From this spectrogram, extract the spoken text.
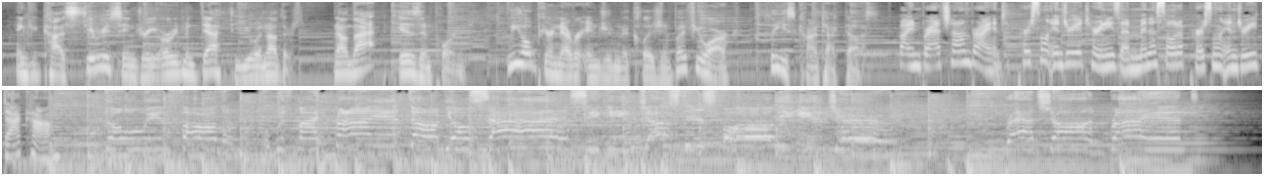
and can cause serious injury or even death to you and others. Now, that is important. We hope you're never injured in a collision, but if you are, please contact us. Find Bradshaw and Bryant, personal injury attorneys at minnesotapersonalinjury.com. Going farther with Mike Bryant on your side, seeking justice for the injured. Bradshaw and Bryant.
